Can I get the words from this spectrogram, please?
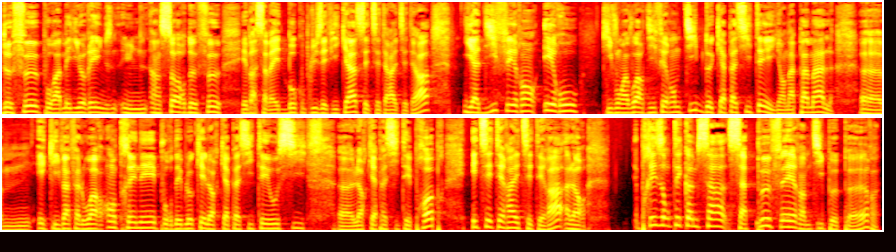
de feu pour améliorer une, un sort de feu et eh ben ça va être beaucoup plus efficace etc etc il y a différents héros qui vont avoir différents types de capacités, il y en a pas mal, euh, et qu'il va falloir entraîner pour débloquer leurs capacités aussi, euh, leurs capacités propres, etc., etc. Alors présenté comme ça, ça peut faire un petit peu peur.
